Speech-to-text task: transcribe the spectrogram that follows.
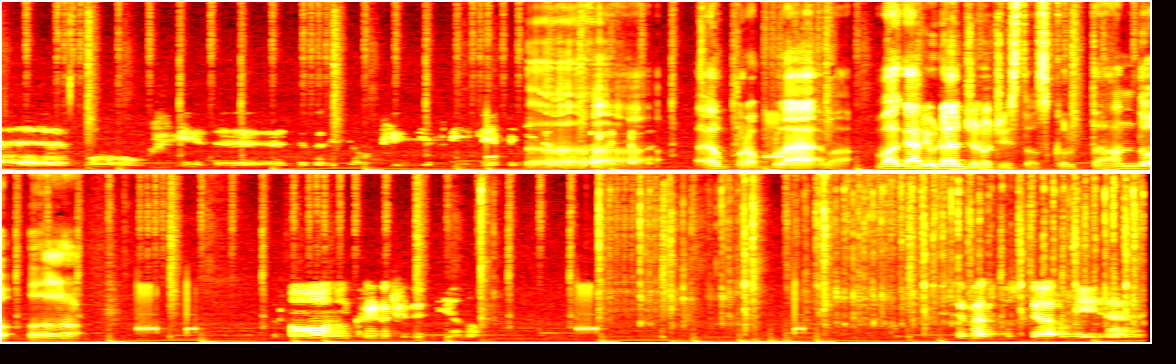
Eh, può e a mostrare il Ah, è un problema. Magari un angelo ci sta ascoltando. Ah. No, non credo ci dia, no. Se verto ste armi, eh.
